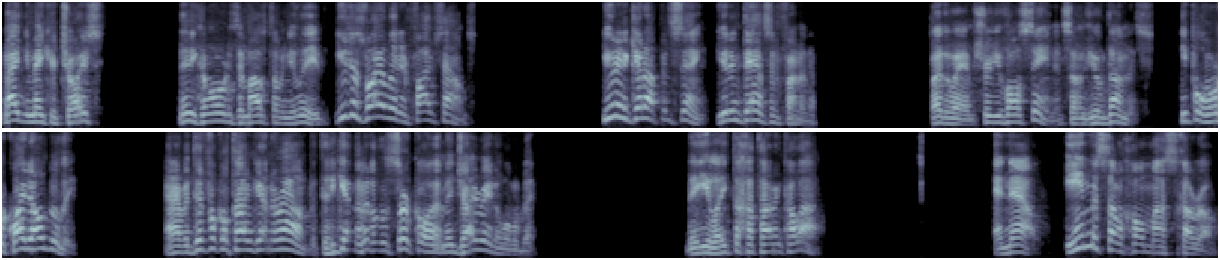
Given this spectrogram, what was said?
Right? You make your choice. Then you come over to the club and you leave. You just violated five sounds. You didn't get up and sing. You didn't dance in front of them. By the way, I'm sure you've all seen, and some of you have done this. People who are quite elderly and have a difficult time getting around, but they get in the middle of the circle and they gyrate a little bit. They elate the chatan and kala. And now, im mascharo.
